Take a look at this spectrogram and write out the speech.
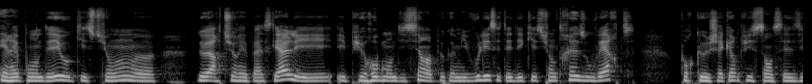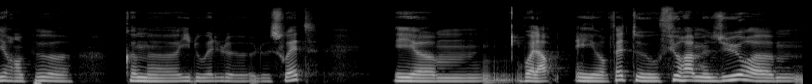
répondait aux questions de Arthur et Pascal et, puis rebondissait un peu comme il voulait. C'était des questions très ouvertes pour que chacun puisse s'en saisir un peu comme euh, il ou elle le, souhaite. Et euh, voilà. Et en fait, au fur et à mesure, euh,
